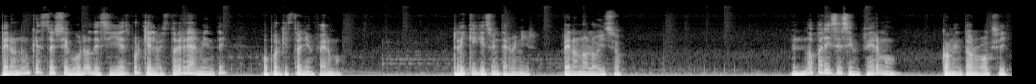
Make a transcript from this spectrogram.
pero nunca estoy seguro de si es porque lo estoy realmente o porque estoy enfermo. Ricky quiso intervenir, pero no lo hizo. No pareces enfermo, comentó Roxy.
